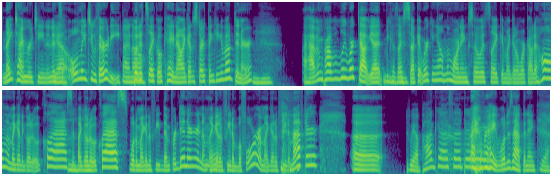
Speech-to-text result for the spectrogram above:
nighttime routine and it's Yeah. only 2.30. I know But it's like, okay, now I got to start thinking about dinner. Mm-hmm. I haven't probably worked out yet because I Mhm. suck at working out in the morning. So it's like, am I going to work out at home? Am I going to go to a class? If I go Mhm. to a class, what am I going to feed them for dinner? And am I going to feed them before? Am I going to feed them after? Uh, Do we have podcasts that day? right. What is happening? Yeah.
